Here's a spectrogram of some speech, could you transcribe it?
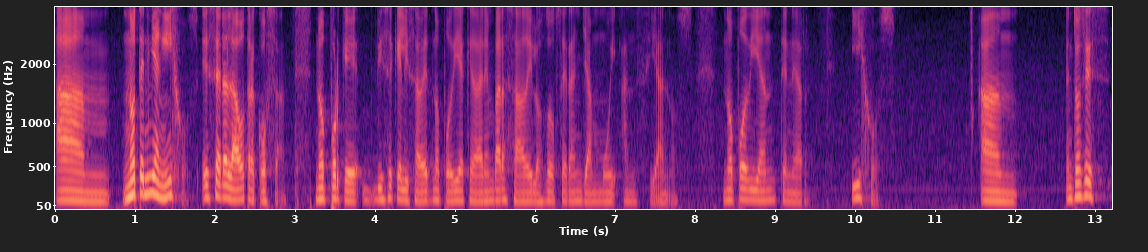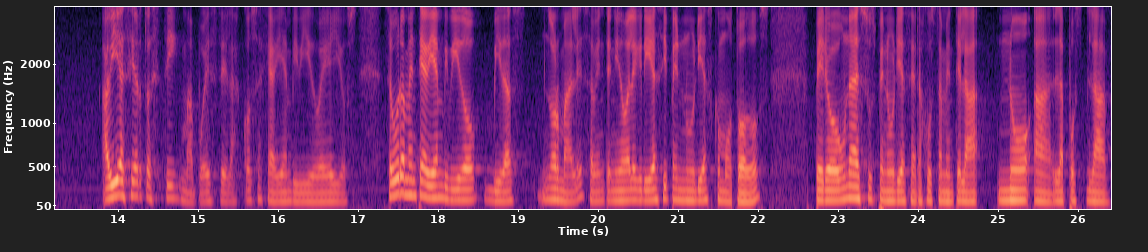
no tenían hijos, esa era la otra cosa. No porque dice que Elizabeth no podía quedar embarazada y los dos eran ya muy ancianos. No podían tener hijos. entonces, había cierto estigma, pues, de las cosas que habían vivido ellos. Seguramente habían vivido vidas normales, habían tenido alegrías y penurias como todos, pero una de sus penurias era justamente la, no, la, la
